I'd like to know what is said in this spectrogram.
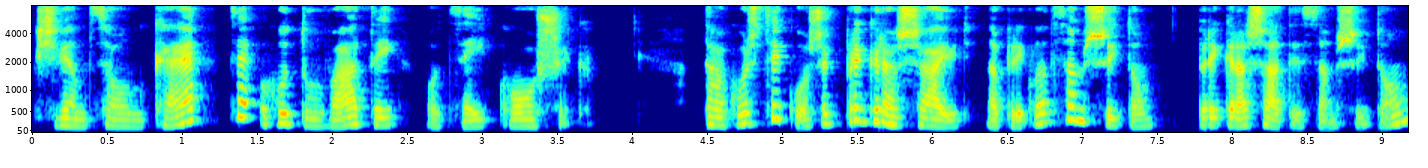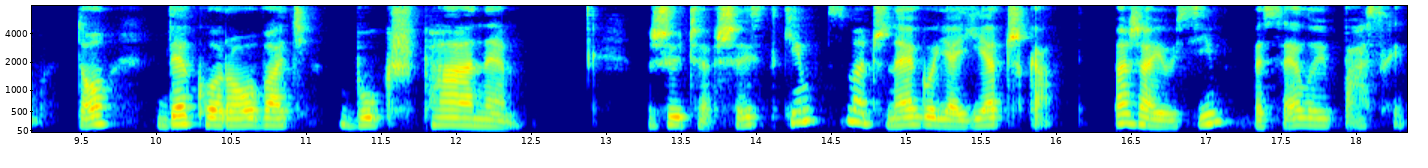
święconkę – це готувати оцей кошик. Також цей кошик прикрашають, наприклад, самшитом. Прикрашати самшитом to dekorować bukszpanem. Życzę wszystkim smacznego jajeczka. Бажаю всім веселої Пасхи!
